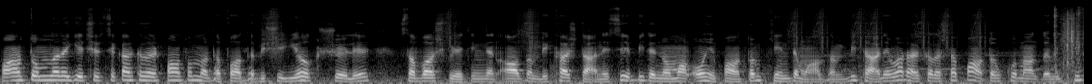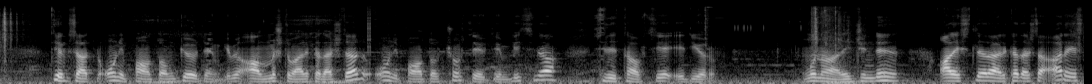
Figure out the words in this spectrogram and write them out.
Phantom'lara geçirsek arkadaşlar Phantom'larda fazla bir şey yok. Şöyle savaş biletinden aldım birkaç tanesi. Bir de normal oyun Phantom kendim aldım. Bir tane var arkadaşlar Phantom kullandığım için direkt zaten Oni Phantom gördüğüm gibi almıştım arkadaşlar. Oni Phantom çok sevdiğim bir silah. Size tavsiye ediyorum. Onun haricinde Ares'ler arkadaşlar Ares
